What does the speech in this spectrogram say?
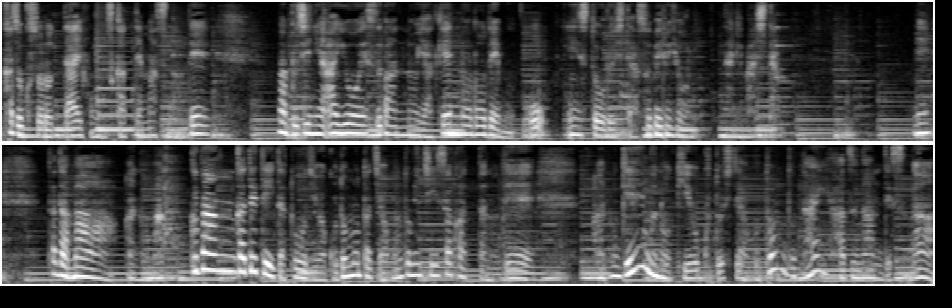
家族揃って iPhone を使ってますので、まあ、無事に iOS 版の野犬のロデムをインストールして遊べるようになりました。ね、ただまああの Mac 版が出ていた当時は子どもたちは本当に小さかったのであのゲームの記憶としてはほとんどないはずなんですが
